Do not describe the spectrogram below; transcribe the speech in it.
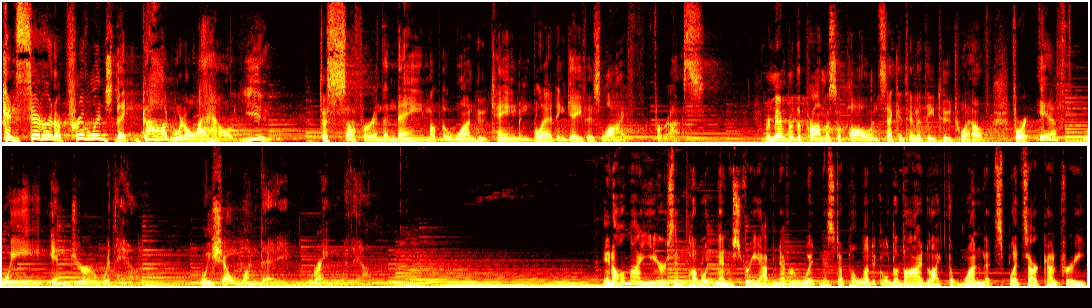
Consider it a privilege that God would allow you to suffer in the name of the one who came and bled and gave his life for us. Remember the promise of Paul in 2 Timothy 2:12, for if we endure with him, we shall one day reign with him. In all my years in public ministry, I've never witnessed a political divide like the one that splits our country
